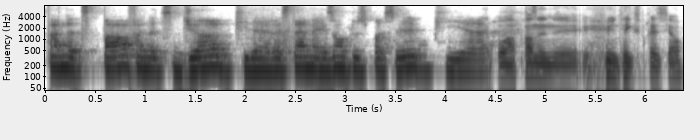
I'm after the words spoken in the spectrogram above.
faire notre petite part, faire notre petit job, puis de rester à la maison le plus possible. Puis, euh, pour apprendre une, une expression,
